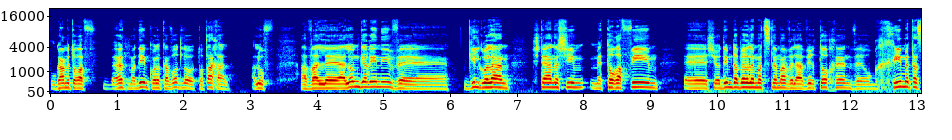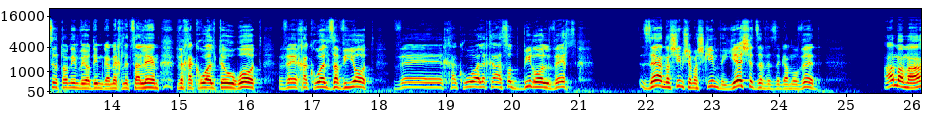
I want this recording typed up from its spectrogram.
הוא גם מטורף, באמת מדהים, כל הכבוד לו, תותח על, אלוף. אבל אה, אלון גריני וגיל גולן, שתי אנשים מטורפים, אה, שיודעים לדבר למצלמה ולהעביר תוכן, ועורכים את הסרטונים ויודעים גם איך לצלם, וחקרו על תאורות, וחקרו על זוויות, וחקרו על איך לעשות בירול, ואיך... זה אנשים שמשקיעים ויש את זה וזה גם עובד. אממה,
